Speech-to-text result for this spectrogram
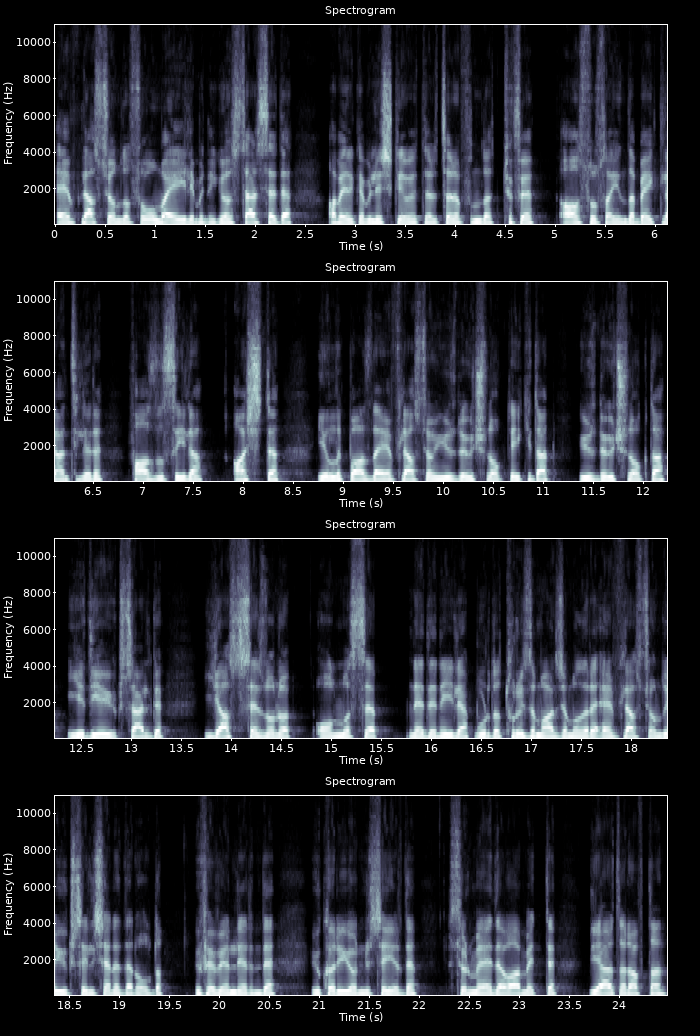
enflasyonda soğuma eğilimini gösterse de Amerika Birleşik Devletleri tarafında tüfe Ağustos ayında beklentileri fazlasıyla aştı. Yıllık bazda enflasyon %3.2'den %3.7'ye yükseldi. Yaz sezonu olması nedeniyle burada turizm harcamaları enflasyonda yükselişe neden oldu. Üfe verilerinde yukarı yönlü seyirde sürmeye devam etti. Diğer taraftan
